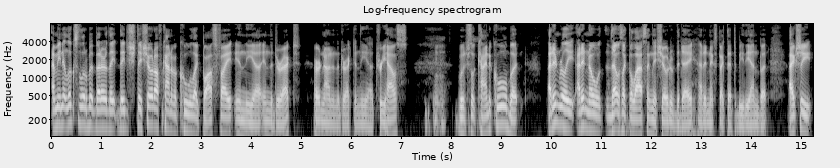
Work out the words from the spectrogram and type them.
I mean, it looks a little bit better. They they they showed off kind of a cool like boss fight in the uh, in the direct or not in the direct in the uh, treehouse, Mhm. which looked kind of cool, but. I didn't really, I didn't know that was like the last thing they showed of the day. I didn't expect that to be the end, but I actually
